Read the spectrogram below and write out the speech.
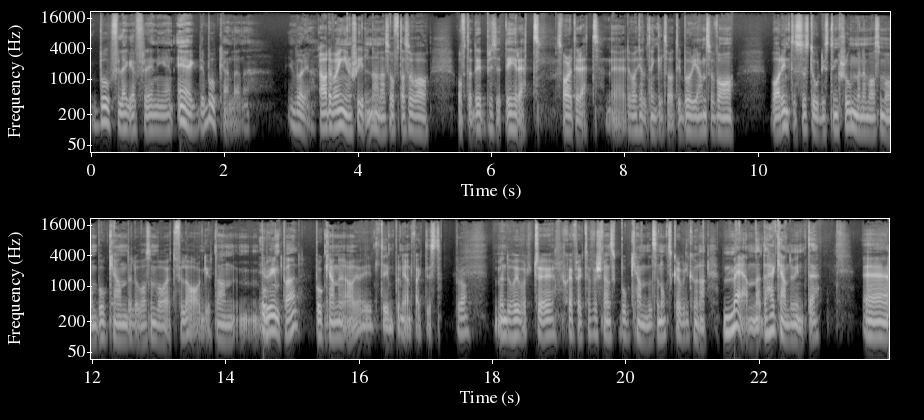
bokförläggarföreningen ägde bokhandlarna i början. Ja, det var ingen skillnad. Alltså, ofta så var, ofta, det, precis, det är rätt. Svaret är rätt. Det var helt enkelt så att i början så var, var det inte så stor distinktion mellan vad som var en bokhandel och vad som var ett förlag. Utan bok, är du impad? Bokhandeln, ja, jag är lite imponerad faktiskt. Bra. Men du har ju varit eh, chefredaktör för Svensk Bokhandel, så något ska du väl kunna. Men det här kan du inte. Eh,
